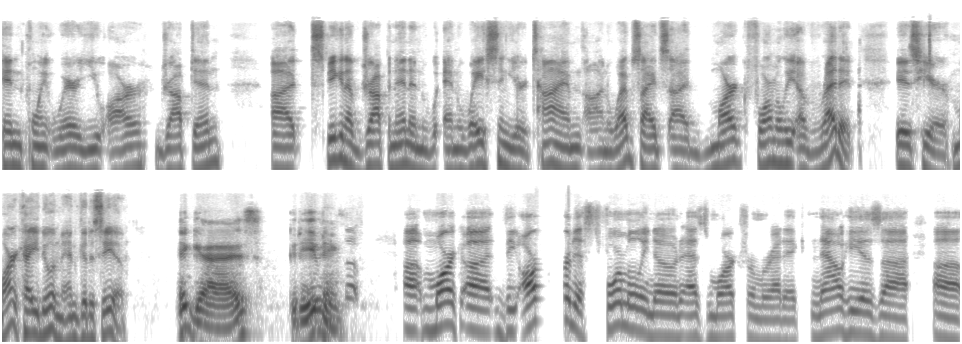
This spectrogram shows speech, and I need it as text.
pinpoint where you are dropped in. Uh, speaking of dropping in and and wasting your time on websites, uh, Mark, formerly of Reddit, is here. Mark, how you doing, man? Good to see you. Hey guys, good evening. what's up? Uh, Mark, uh, the artist formerly known as Mark from Reddit, now he is uh, uh,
